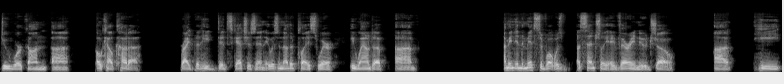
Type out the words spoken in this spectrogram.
do work on uh, "O Calcutta," right, that he did sketches in, it was another place where he wound up. Um, I mean, in the midst of what was essentially a very nude show, uh, he,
